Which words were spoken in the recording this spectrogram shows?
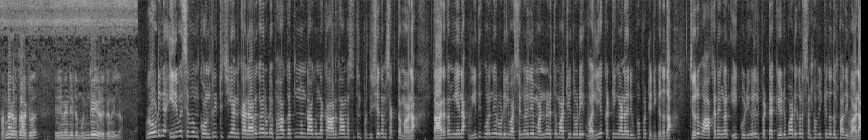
ഭരണകർത്താക്കൾ ഇതിനു വേണ്ടിയിട്ട് മുൻകൈ എടുക്കുന്നില്ല. റോഡിന് ഇരുവശവും കോൺക്രീറ്റ് ചെയ്യാൻ കരാറുകാരുടെ ഭാഗത്തു നിന്നുണ്ടാകുന്ന കാലതാമസത്തിൽ പ്രതിഷേധം ശക്തമാണ്. താരതമ്യേന വീതി കുറഞ്ഞ റോഡിൽ വശങ്ങളിലെ മണ്ണെടുത്തു മാറ്റിയതോടെ വലിയ കട്ടിങ്ങാണ് രൂപപ്പെട്ടിരിക്കുന്നത്. ചെറു വാഹനങ്ങൾ ഈ കുഴികളിൽപ്പെട്ട് കേടുപാടുകൾ സംഭവിക്കുന്നതും പതിവാണ്.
